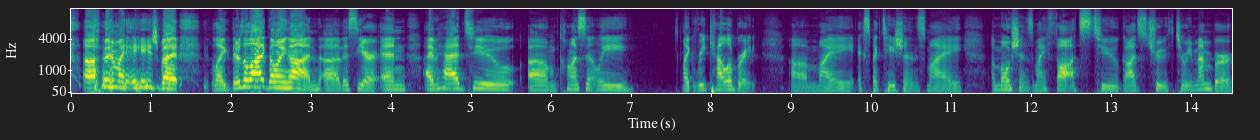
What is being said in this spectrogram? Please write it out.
uh, in my age, but like there's a lot going on uh, this year, and I've had to um, constantly like recalibrate um, my expectations, my emotions, my thoughts to God's truth, to remember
